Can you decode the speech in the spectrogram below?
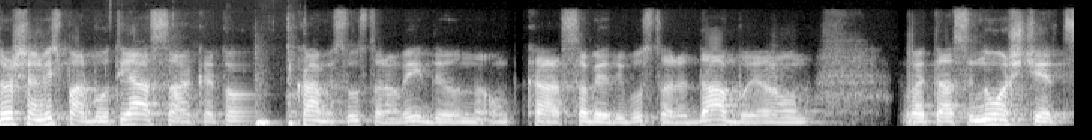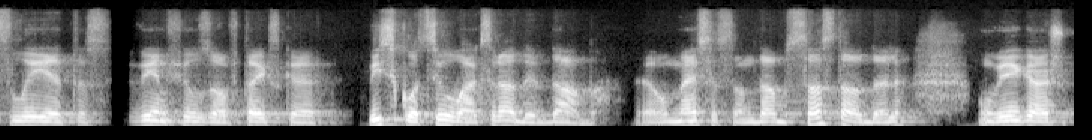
Droši vien vispār būtu jāsāk ar to, kā mēs uztveram vidi un, un kā sabiedrība uztver dabu. Ja, un, vai tās ir nošķirtas lietas. Viena filozofa teiks, ka viss, ko cilvēks rada, ir daba. Ja, mēs esam dabas sastāvdaļa. Vienkārši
